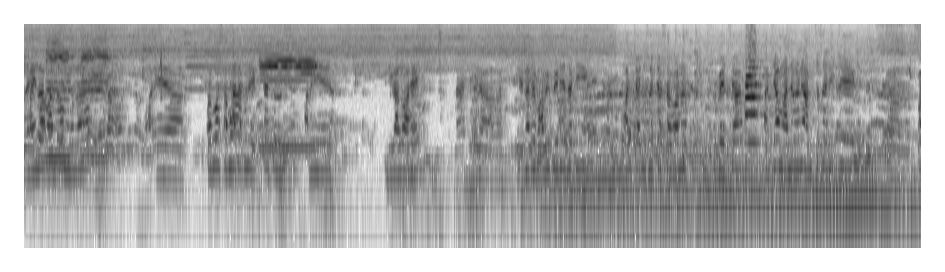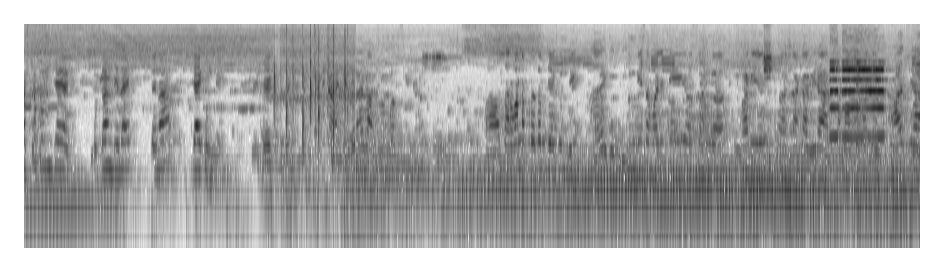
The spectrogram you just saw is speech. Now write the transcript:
महिला बांधव मुलं आणि सर्व समाज आपण एकत्र करून आम्ही निघालो आहे. येणाऱ्या भावी पिढीसाठी आजच्या दिवसाच्या सर्वांना शुभेच्छा. आणि ज्या मानवाने आमच्यासाठी जे स्पष्ट करून जे योगदान दिलं आहे त्यांना जय कुंभे जय कुंभे सर्वांना प्रथम जय कुंदी. कुंडी समाजाची संघ विभागीय शाखा विरार माध्यमातून आज या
